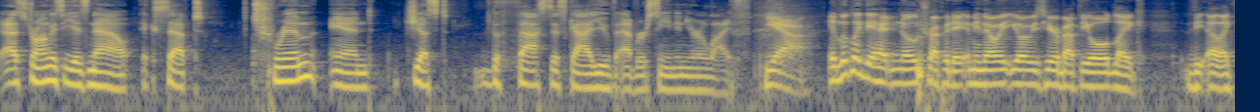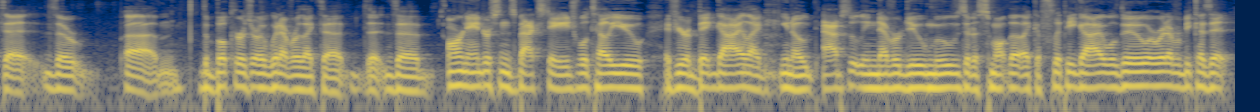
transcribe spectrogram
as strong as he is now, except trim and just the fastest guy you've ever seen in your life. Yeah, it looked like they had no trepidation. I mean, you always hear about the old like the uh, like the the um, the bookers or whatever, like the the the Arn Andersons backstage will tell you if you're a big guy, like you know, absolutely never do moves that a small that like a flippy guy will do or whatever because it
